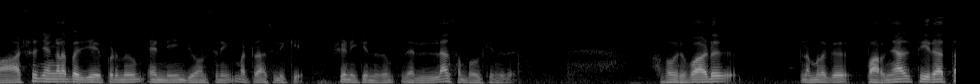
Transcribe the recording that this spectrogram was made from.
മാഷ് ഞങ്ങളെ പരിചയപ്പെടുന്നതും എന്നെയും ജോൺസണെയും മദ്രാസിലേക്ക് ക്ഷണിക്കുന്നതും ഇതെല്ലാം സംഭവിക്കുന്നത്. അപ്പോൾ ഒരുപാട് നമ്മൾക്ക് പറഞ്ഞാൽ തീരാത്ത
